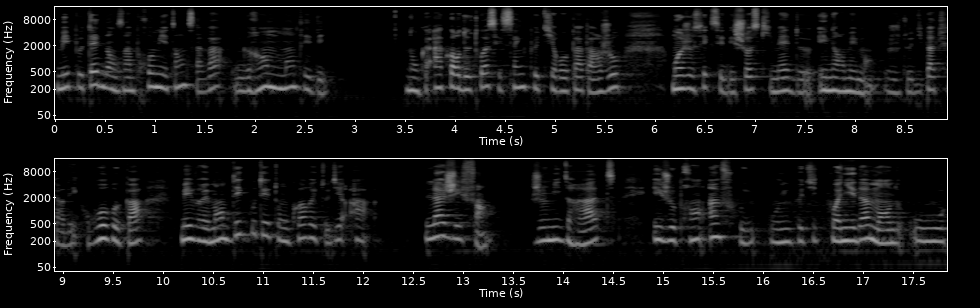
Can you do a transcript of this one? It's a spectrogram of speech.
mais peut-être dans un premier temps, ça va grandement t'aider. Donc accorde-toi ces cinq petits repas par jour. Moi je sais que c'est des choses qui m'aident énormément. Je te dis pas de faire des gros repas, mais vraiment d'écouter ton corps et te dire ah là j'ai faim, je m'hydrate et je prends un fruit ou une petite poignée d'amandes ou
